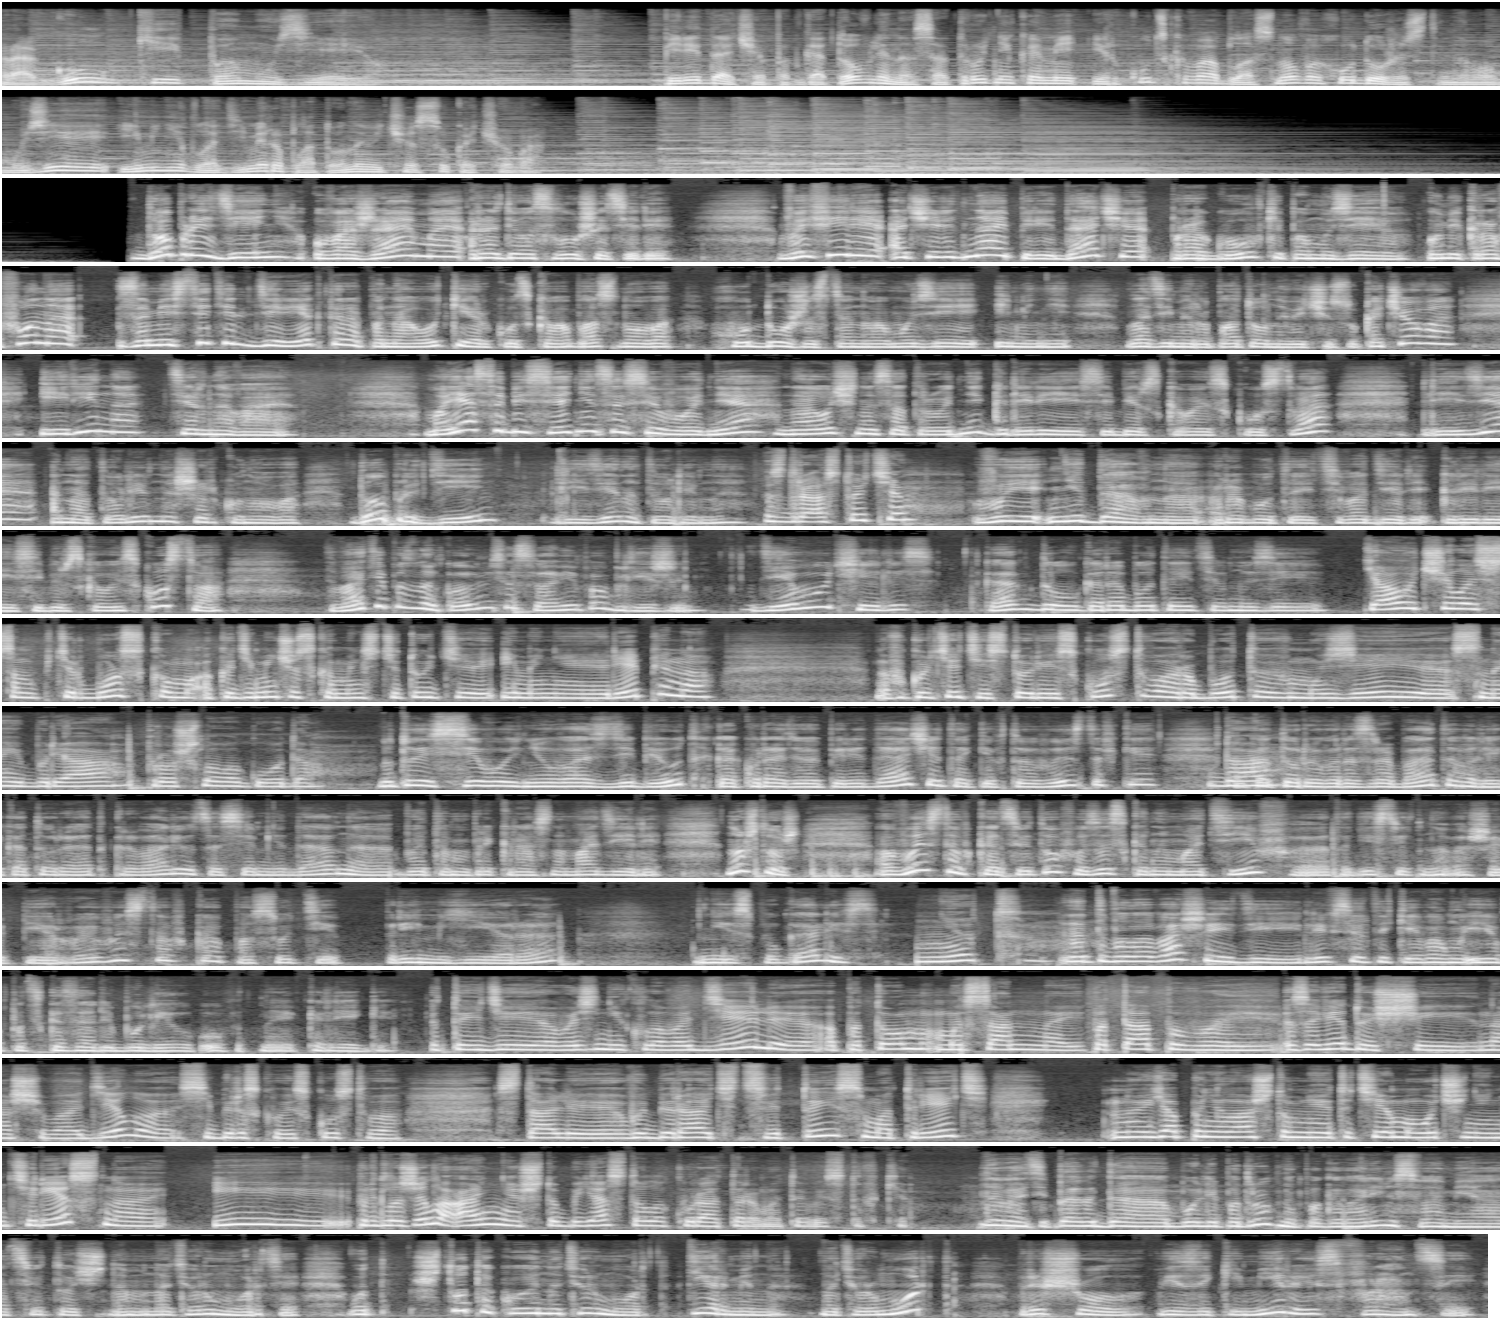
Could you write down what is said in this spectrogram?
Прогулки по музею. Передача подготовлена сотрудниками Иркутского областного художественного музея имени Владимира Платоновича Сукачева. Добрый день, уважаемые радиослушатели! В эфире очередная передача «Прогулки по музею». У микрофона заместитель директора по науке Иркутского областного художественного музея имени Владимира Платоновича Сукачева Ирина Терновая. Моя собеседница сегодня – научный сотрудник галереи сибирского искусства Лидия Анатольевна Шаркунова. Добрый день, Лидия Анатольевна. Здравствуйте. Вы недавно работаете в отделе галереи сибирского искусства. Давайте познакомимся с вами поближе. Где вы учились? Как долго работаете в музее? Я училась в Санкт-Петербургском академическом институте имени Репина на факультете истории искусства. Работаю в музее с ноября прошлого года. Ну, то есть сегодня у вас дебют, как в радиопередаче, так и в той выставке, да. которую вы разрабатывали и которую открывали вот совсем недавно в этом прекрасном отделе. Ну что ж, выставка «Цветов изысканный мотив» — это действительно ваша первая выставка, по сути, премьера. Не испугались? Нет. Это была ваша идея или все-таки вам ее подсказали более опытные коллеги? Эта идея возникла в отделе, а потом мы с Анной Потаповой, заведующей нашего отдела сибирского искусства, стали выбирать цветы, смотреть. Ну, и я поняла, что мне эта тема очень интересна, и предложила Анне, чтобы я стала куратором этой выставки. Давайте тогда более подробно поговорим с вами о цветочном натюрморте. Вот что такое натюрморт? Термин натюрморт пришел в языке мира из Франции.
